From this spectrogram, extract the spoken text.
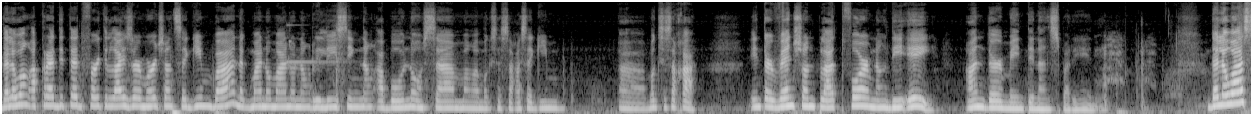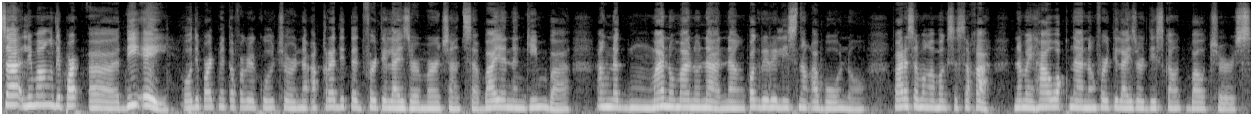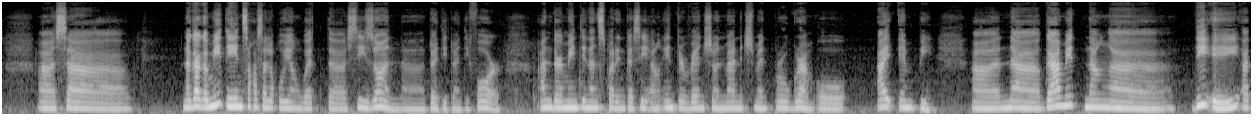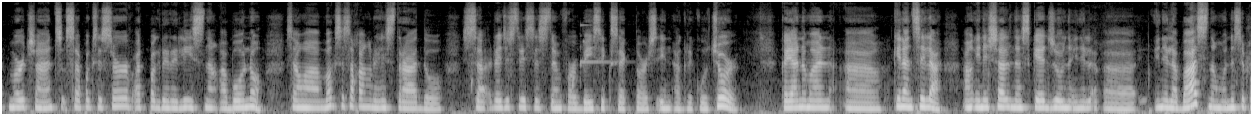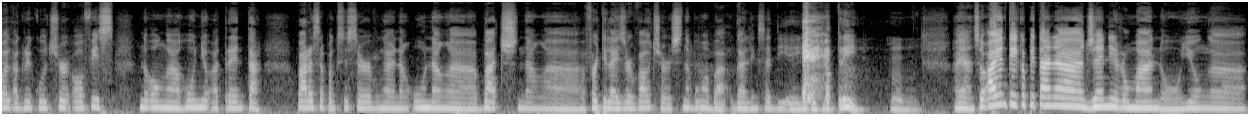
Dalawang accredited fertilizer merchants sa Gimba nagmano-mano ng releasing ng abono sa mga magsasaka sa Gim ah, magsasaka. Intervention platform ng DA under maintenance pa rin. Dalawa sa limang depart, ah, DA o Department of Agriculture na accredited fertilizer merchants sa bayan ng Gimba ang nagmano-mano na ng pagre-release ng abono para sa mga magsasaka na may hawak na ng fertilizer discount vouchers ah, sa nagagamitin sa kasalukuyang wet ah, season ah, 2024. Under maintenance pa rin kasi ang Intervention Management Program o IMP ah, na gamit ng ah, DA at merchants sa pagsiserve at pagre-release ng abono sa mga magsasakang rehistrado sa Registry System for Basic Sectors in Agriculture. Kaya naman ah, kinansela ang initial na schedule na inila- ah, inilabas ng Municipal Agriculture Office noong ah, Hunyo at 30 para sa pagsiserve nga ng unang ah, batch ng ah, fertilizer vouchers na bumaba galing sa DA Region 3. Hmm. Ayan. So ayon kay Kapitana Jenny Romano, yung ah,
